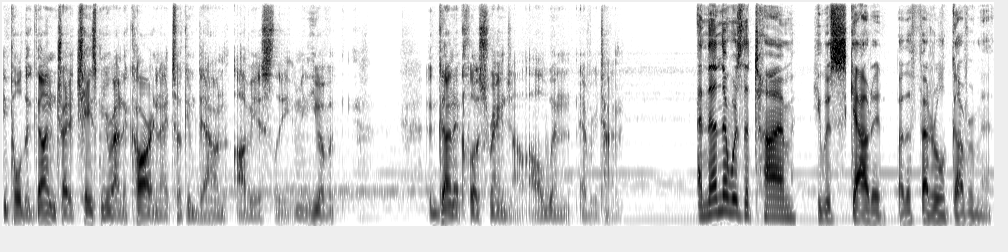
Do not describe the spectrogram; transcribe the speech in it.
He pulled a gun and tried to chase me around the car, and I took him down, obviously. I mean, you have a, a gun at close range, I'll, I'll win every time. And then there was the time he was scouted by the federal government.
